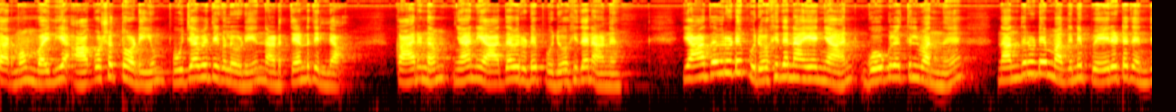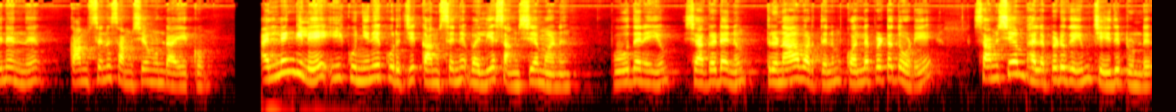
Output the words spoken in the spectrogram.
കർമ്മം വലിയ ആഘോഷത്തോടെയും പൂജാവിധികളോടെയും നടത്തേണ്ടതില്ല. കാരണം ഞാൻ യാദവരുടെ പുരോഹിതനാണ്. യാദവരുടെ പുരോഹിതനായ ഞാൻ ഗോകുലത്തിൽ വന്ന് നന്ദരുടെ മകന് പേരിട്ടത് എന്തിനെന്ന് കംസന് സംശയമുണ്ടായേക്കും. അല്ലെങ്കിലേ ഈ കുഞ്ഞിനെക്കുറിച്ച് കംസന് വലിയ സംശയമാണ്. പൂതനയും ശകടനും തൃണാവർത്തനും കൊല്ലപ്പെട്ടതോടെ സംശയം ഫലപ്പെടുകയും ചെയ്തിട്ടുണ്ട്.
